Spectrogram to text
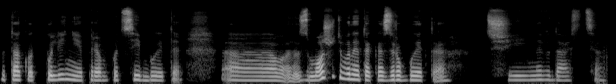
отак от по лінії, прям по цій бити. Е, Зможуть вони таке зробити? Чи не вдасться?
